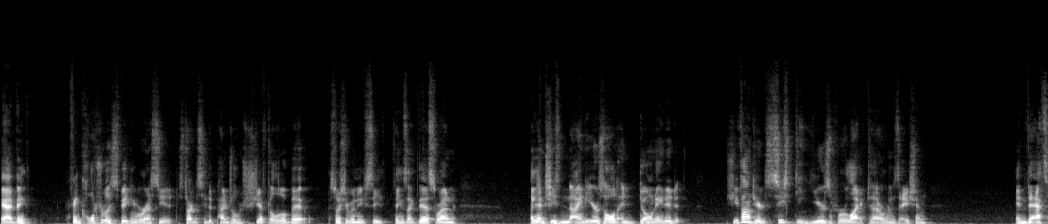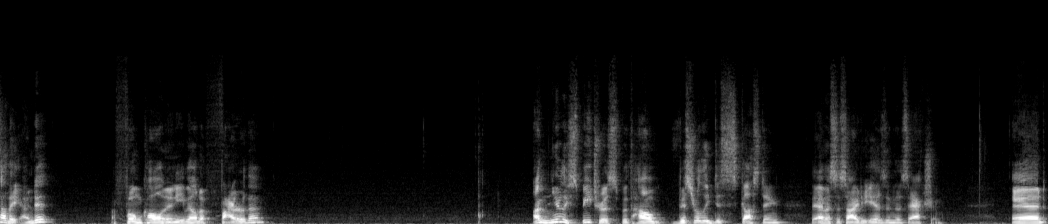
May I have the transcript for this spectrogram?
yeah, I think, I think culturally speaking, we're going to see start to see the pendulum shift a little bit, especially when you see things like this. When, again, she's 90 years old and donated, she volunteered 60 years of her life to that organization, and that's how they end it? A phone call and an email to fire them? I'm nearly speechless with how viscerally disgusting the MS Society is in this action. And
